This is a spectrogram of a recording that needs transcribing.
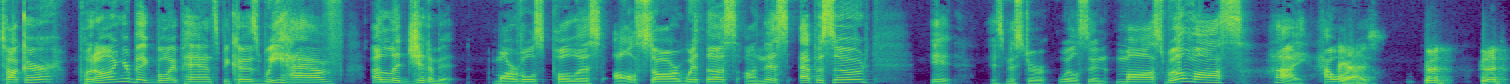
Tucker, put on your big boy pants because we have a legitimate Marvel's Pull List All Star with us on this episode. It is Mr. Wilson Moss. Wil Moss, hi, how hey are guys. you? Good, good.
